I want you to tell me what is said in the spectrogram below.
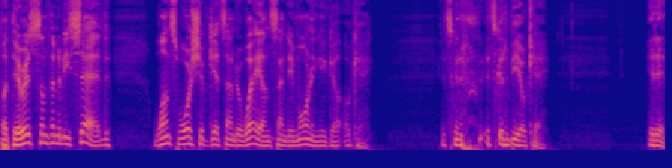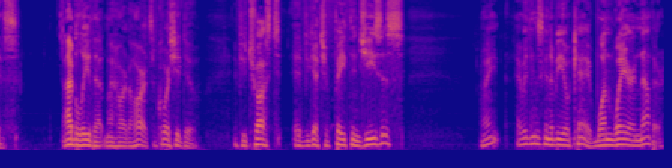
But there is something to be said. Once worship gets underway on Sunday morning, you go, okay, it's gonna it's gonna be okay. It is. I believe that in my heart of hearts. Of course you do. If you trust, if you got your faith in Jesus, right, everything's to be okay, one way or another.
